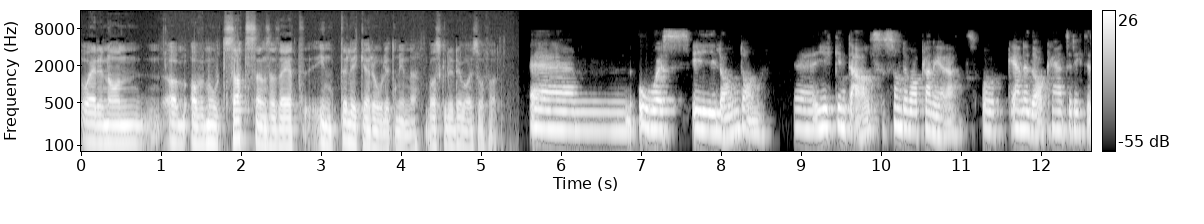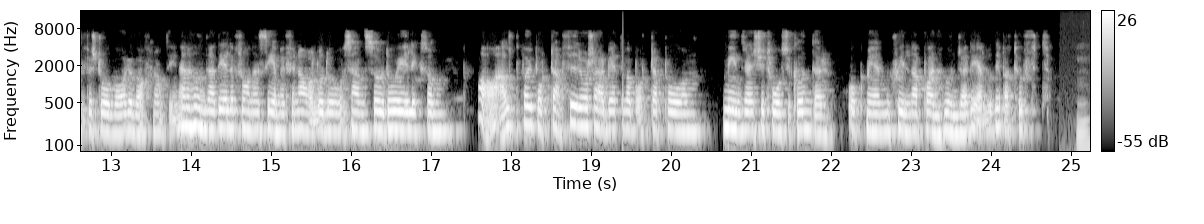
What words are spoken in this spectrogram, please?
Och är det någon av, av motsatsen, så att säga, ett inte lika roligt minne? Vad skulle det vara i så fall? Eh, OS i London eh, gick inte alls som det var planerat och än idag kan jag inte riktigt förstå vad det var för någonting. En hundradel från en semifinal och då, sen så då är liksom, ja allt var ju borta. Fyra års arbete var borta på mindre än 22 sekunder och med en skillnad på en hundradel och det var tufft. Mm.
